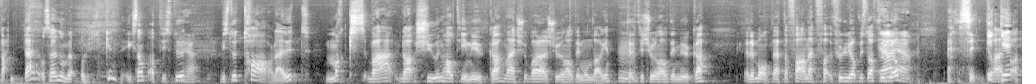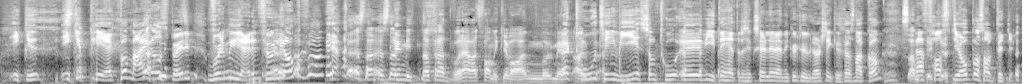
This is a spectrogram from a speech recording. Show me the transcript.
vært der. Og så er det noe med orken. At hvis du, Ja. hvis du tar deg ut maks hver dag, sju og en halv time i uka Nei, hva er det, sju og en halv time om dagen. 37 og en i uka. Eller måneden etter. Faen, jeg har full jobb hvis du har full Ja, ja. jobb. Jeg Ikke, her, Ikke, ikke, pek på meg og spør hvor mye er en full jobb. Ja. Jeg snart, snart midten av 30-åra. Jeg vet faen ikke hva en normert Det er to ting vi som to ø, hvite heteroseksuelle venn i kulturbransjen ikke skal snakke om. Det er fast jobb og samtykke.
